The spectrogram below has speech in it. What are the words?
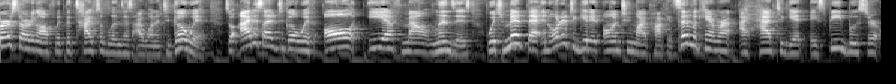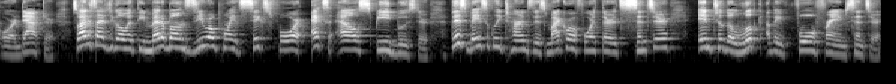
First, starting off with the types of lenses I wanted to go with. So I decided to go with all EF mount lenses, which meant that in order to get it onto my pocket cinema camera, I had to get a speed booster or adapter. So I decided to go with the Metabone 0.64 XL speed booster. This basically turns this micro four thirds sensor into the look of a full frame sensor.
